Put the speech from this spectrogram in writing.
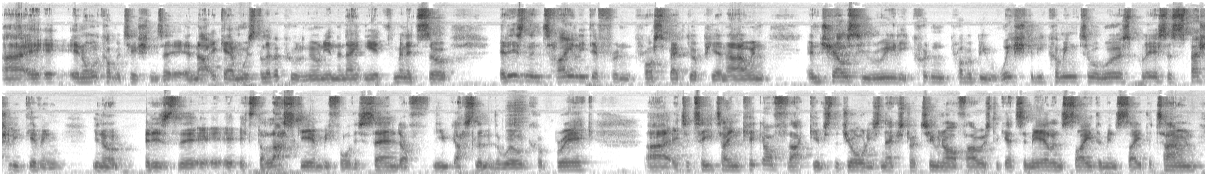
uh, in all competitions, and that again was to Liverpool, and only in the 98th minute. So it is an entirely different prospect up here now, and and Chelsea really couldn't probably wish to be coming to a worse place, especially given you know it is the it, it's the last game before they send off Newcastle into the World Cup break. Uh, it's a tea time kickoff that gives the Geordies an extra two and a half hours to get some ale inside them inside the town.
